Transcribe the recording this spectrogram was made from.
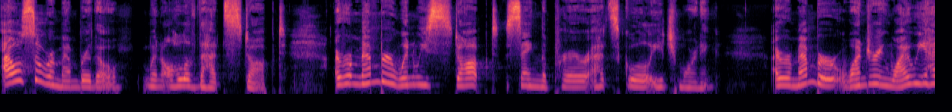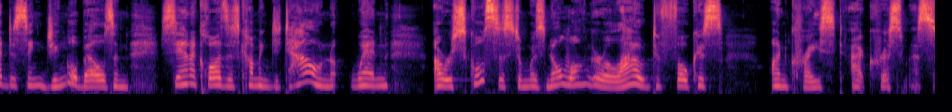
I also remember, though, when all of that stopped. I remember when we stopped saying the prayer at school each morning. I remember wondering why we had to sing jingle bells and Santa Claus is coming to town when our school system was no longer allowed to focus on Christ at Christmas.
